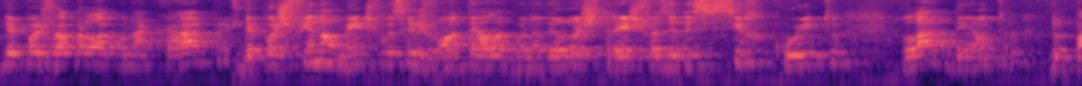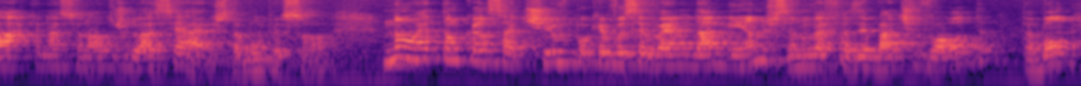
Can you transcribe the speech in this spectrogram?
depois vá para a Laguna Capri, e depois finalmente vocês vão até a Laguna de los Três fazendo esse circuito lá dentro do Parque Nacional dos Glaciares, tá bom, pessoal? Não é tão cansativo porque você vai andar menos, você não vai fazer bate-volta, tá bom?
